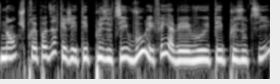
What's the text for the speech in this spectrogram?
Non, je pourrais pas dire que j'ai été plus outillée. Vous, les filles, avez-vous été plus outillées?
